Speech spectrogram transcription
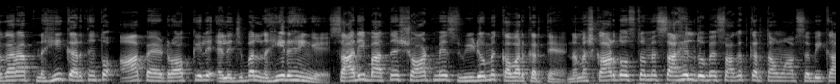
अगर आप नहीं करते तो आप एड्रॉप के लिए एलिजिबल नहीं रहेंगे। सारी बातें शॉर्ट में इस वीडियो में कवर करते हैं। नमस्कार दोस्तों, मैं साहिल दुबे, स्वागत करता हूँ आप सभी का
